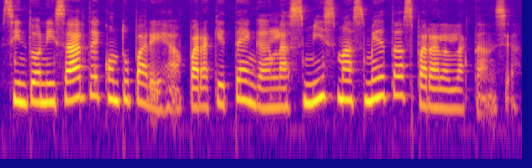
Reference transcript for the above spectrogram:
Sintonizarte con tu pareja para que tengan las mismas metas para la lactancia.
